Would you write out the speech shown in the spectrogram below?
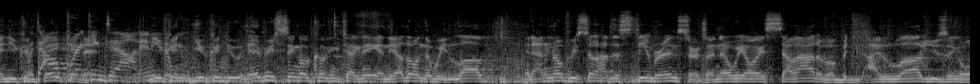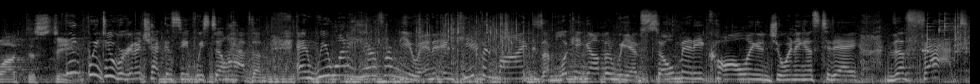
And you can Without bake in breaking it. down. And you can you can do every single cooking technique. And the other one that we love, and I don't know if we still have the steamer inserts. I know we always sell out of them, but I love using a wok to steam. I think we do. We're going to check and see if we still have them. And we want to hear from you. And, and keep in mind, because I'm looking up and we have so many calling and joining us today, the fact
